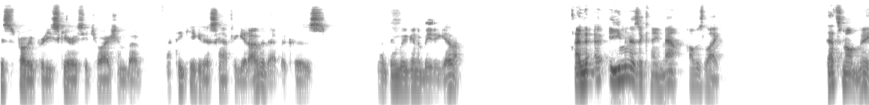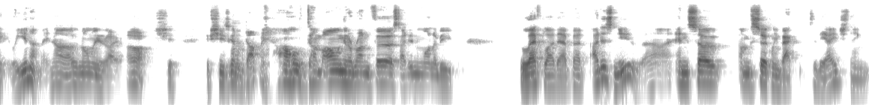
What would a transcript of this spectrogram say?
This is probably a pretty scary situation, but I think you just have to get over that because I think we're going to be together. And uh, even as it came out, I was like, that's not me. Well, you know me. No, I was normally like, oh, shit. If she's going to dump me, I'll dump, I'm going to run first. I didn't want to be left like that, but I just knew. Uh, and so I'm circling back to the age thing.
